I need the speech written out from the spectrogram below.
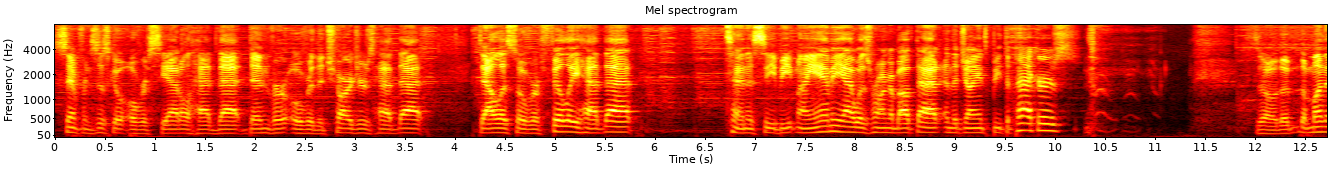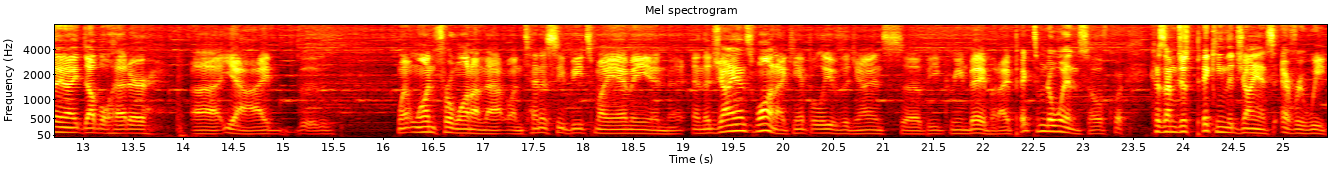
San Francisco over Seattle had that. Denver over the Chargers had that. Dallas over Philly had that. Tennessee beat Miami. I was wrong about that. And the Giants beat the Packers. so the, the Monday night doubleheader, uh, yeah, I uh, went one for one on that one. Tennessee beats Miami, and and the Giants won. I can't believe the Giants uh, beat Green Bay, but I picked them to win. So of course, because I'm just picking the Giants every week.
